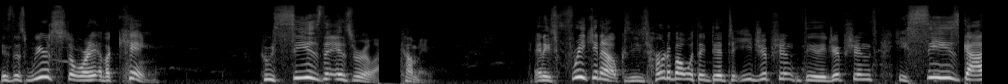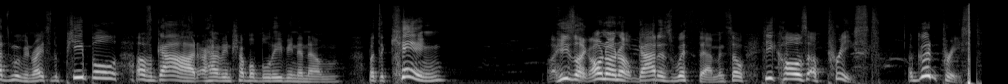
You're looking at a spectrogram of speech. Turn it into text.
is this weird story of a king who sees the Israelites coming. And he's freaking out because he's heard about what they did to Egyptian, to the Egyptians. He sees God's moving, right? So the people of God are having trouble believing in him. But the king He's like, oh, no, no, God is with them. And so he calls a priest, a good priest,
